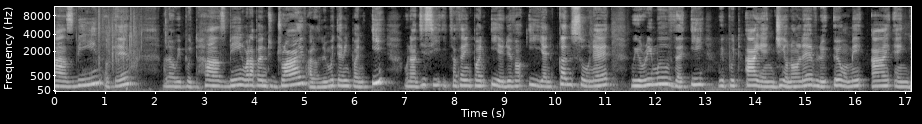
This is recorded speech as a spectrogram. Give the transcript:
has been, ok? Alors, we put has been. What happened to drive? Alors, le mot termine par un i. On a par un i et devant i, il y a une. We remove the i, we put ing. On enlève le e, on met ing.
